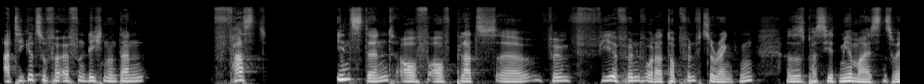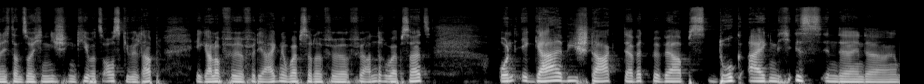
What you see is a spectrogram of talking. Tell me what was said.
Artikel zu veröffentlichen und dann fast instant auf, auf Platz äh, 5, 4, 5 oder Top 5 zu ranken. Also es passiert mir meistens, wenn ich dann solche nischigen Keywords ausgewählt habe, egal ob für, für die eigene Website oder für, für andere Websites. Und egal wie stark der Wettbewerbsdruck eigentlich ist in der, in der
